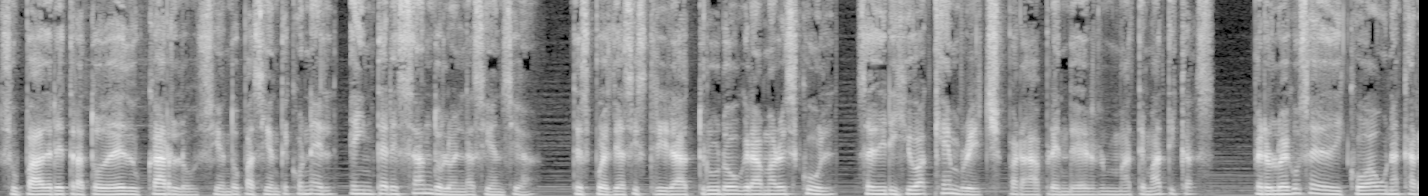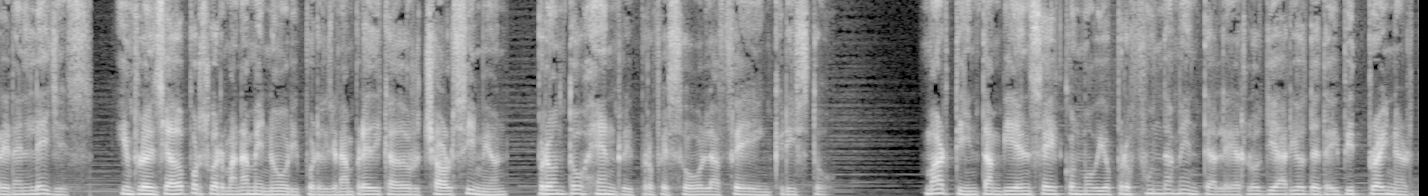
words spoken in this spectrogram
Su padre trató de educarlo, siendo paciente con él e interesándolo en la ciencia. Después de asistir a Truro Grammar School, se dirigió a Cambridge para aprender matemáticas, pero luego se dedicó a una carrera en leyes. Influenciado por su hermana menor y por el gran predicador Charles Simeon, Pronto Henry profesó la fe en Cristo. Martin también se conmovió profundamente al leer los diarios de David Brainerd,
